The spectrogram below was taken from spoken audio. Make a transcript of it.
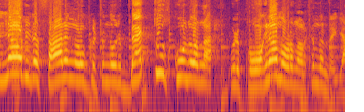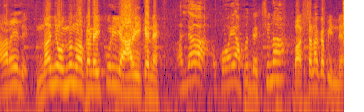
എല്ലാവിധ സാധനങ്ങളും കിട്ടുന്ന ഒരു ബാക്ക് ടു സ്കൂൾ എന്ന് പറഞ്ഞ ഒരു പ്രോഗ്രാം അവിടെ നടക്കുന്നുണ്ട് യാറയിൽ എന്നാ ഞാൻ ഒന്നും നോക്കണ്ട ഇക്കുറി യാറിക്കന്നെ അല്ല കോയ അപ്പൊ ദക്ഷിണ? ഭക്ഷണമൊക്കെ പിന്നെ.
